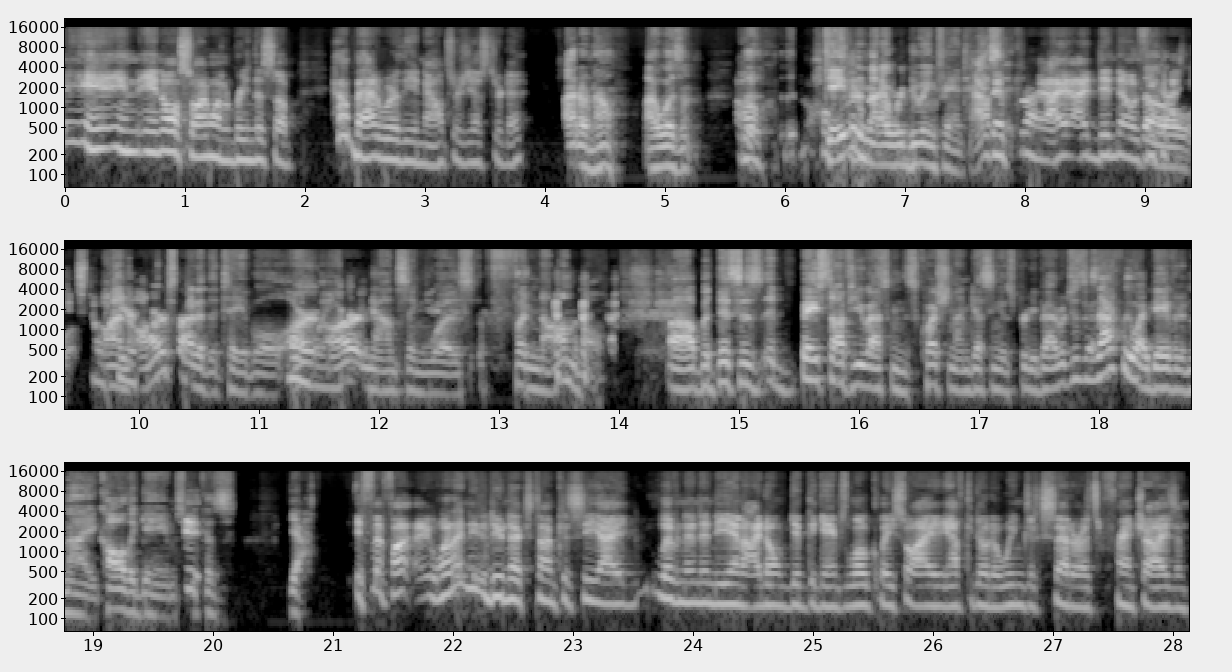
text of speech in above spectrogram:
and and also I want to bring this up. How bad were the announcers yesterday? I don't know. I wasn't. Oh, David and I were doing fantastic. That's right. I, I didn't know if you guys could still on hear. our side of the table, our, Holy. our announcing was phenomenal. uh, but this is based off you asking this question. I'm guessing it's pretty bad, which is exactly why David and I call the games It- because yeah. if if I what I need to do next time, because see, I living in Indiana, I don't get the games locally, so I have to go to Wings Etc. as a franchise and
